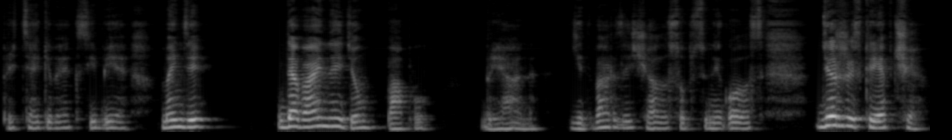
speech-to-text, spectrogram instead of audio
притягивая к себе. «Мэнди, давай найдем папу». Бриана едва различала собственный голос. «Держись крепче!»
